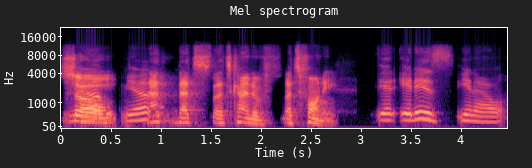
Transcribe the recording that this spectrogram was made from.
So yeah, yep. that that's that's kind of that's funny. it, it is you know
